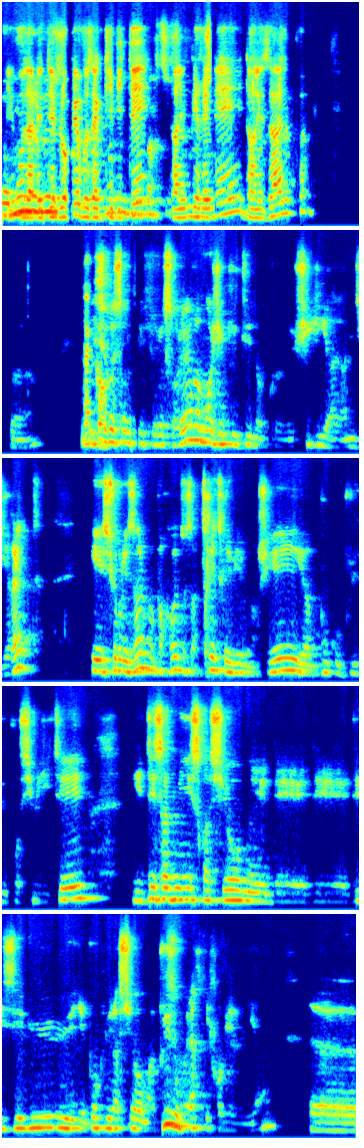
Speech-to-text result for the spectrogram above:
et vous avez développé vos activités dans les Pyrénées, dans les Alpes. Voilà. D'accord. Je suis recentré sur le solaire. Moi, j'ai quitté donc, le Chili en direct et sur les Alpes, par contre, ça a très très bien marché. Il y a beaucoup plus de possibilités. Il y a des administrations et des, des, élus et des populations plus ouvertes, il faut bien le dire, euh,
